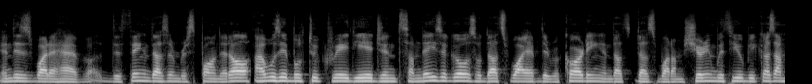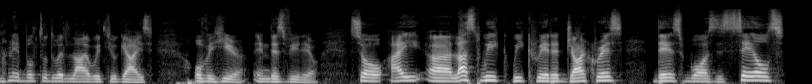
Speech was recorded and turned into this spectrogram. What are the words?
and this is what I have. The thing doesn't respond at all. I was able to create the agent some days ago, so that's why I have the recording and that's that's what I'm sharing with you because I'm unable to do it live with you guys over here in this video. So I uh, last week we created Jarchris. This was the sales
